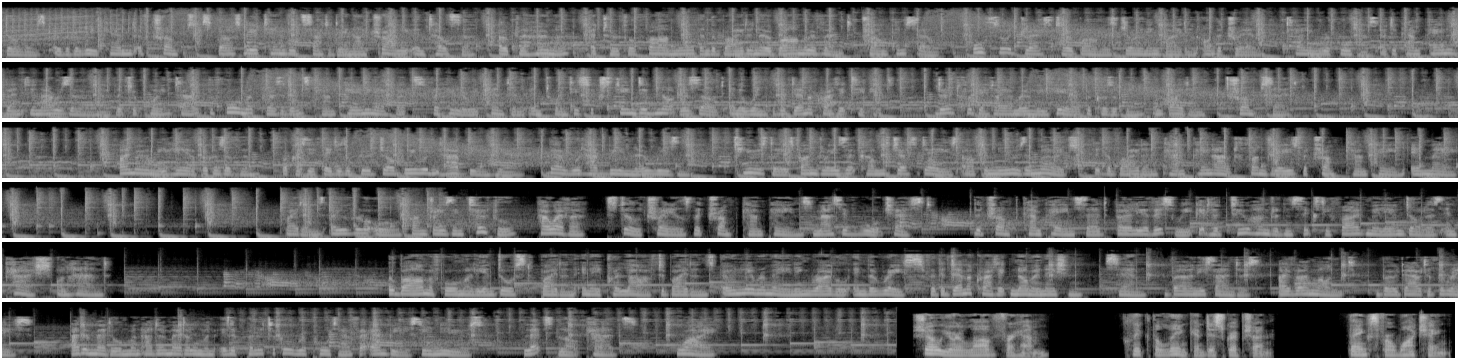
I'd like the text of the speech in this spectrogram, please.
over the weekend of Trump's sparsely attended Saturday night rally in Tulsa, Oklahoma, a total far more than the Biden-Obama event. Trump himself also addressed Obama's joining Biden on the trail, telling reporters at a campaign event in Arizona that to point out the former president's campaigning efforts for Hillary Clinton in 2016 did not result in a win for the Democratic ticket. Don't forget I am only here because of him and Biden, Trump said. I'm only here because of them, because if they did a good job we wouldn't have been here, there would have been no reason. Tuesday's fundraiser comes just days after news emerged that the Biden campaign out-fundraised the Trump campaign in May. Biden's overall fundraising total, however, still trails the Trump campaign's massive war chest. The Trump campaign said earlier this week it had $265 million in cash on hand. Obama formally endorsed Biden in April after Biden's only remaining rival in the race for the Democratic nomination, Sen. Bernie Sanders, I Vermont, bowed out of the race. Adam Edelman Adam Edelman is a political reporter for NBC News. Let's block ads. Why? Show your love for him. Click the link in description. Thanks for watching.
